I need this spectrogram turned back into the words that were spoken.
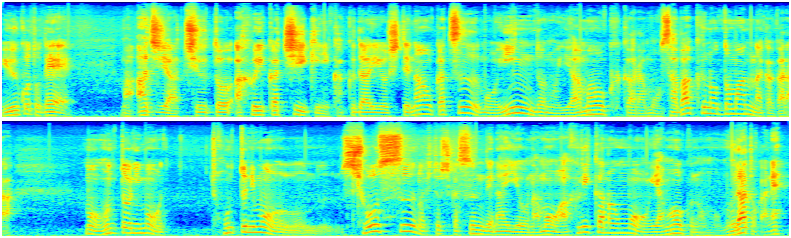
いうことでまあ、アジア中東アフリカ地域に拡大をしてなおかつもうインドの山奥からもう砂漠のど真ん中からもう本当にもう本当にもう少数の人しか住んでないようなもうアフリカのもう山奥の村とかね。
